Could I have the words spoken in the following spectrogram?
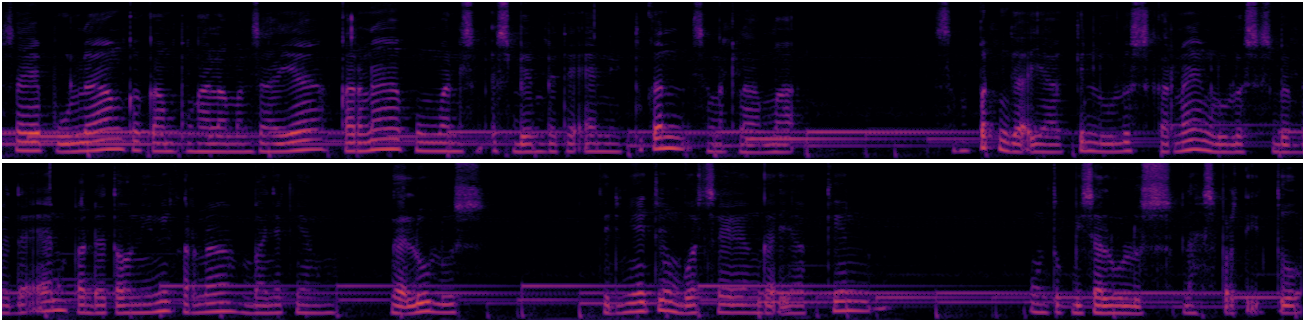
saya pulang ke kampung halaman saya karena pengumuman SBMPTN itu kan sangat lama. Sempet nggak yakin lulus karena yang lulus SBMPTN pada tahun ini karena banyak yang nggak lulus. Jadinya itu yang buat saya nggak yakin untuk bisa lulus. Nah seperti itu.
